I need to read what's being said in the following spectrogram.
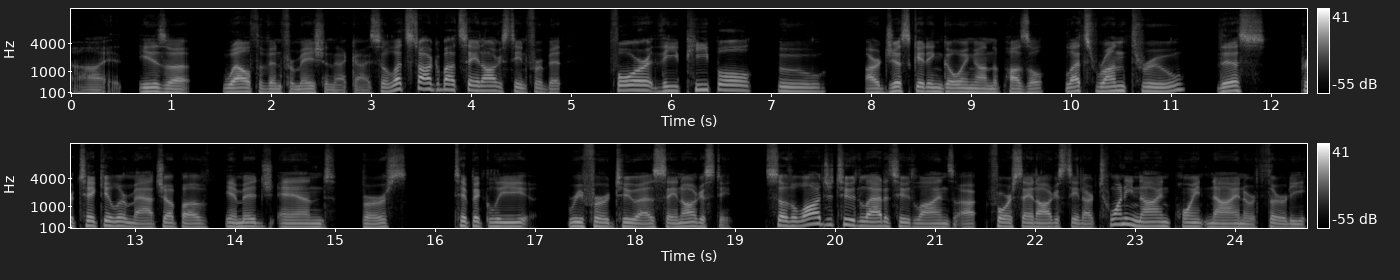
uh, he is a wealth of information. That guy. So let's talk about St. Augustine for a bit. For the people who are just getting going on the puzzle, let's run through this particular matchup of image and verse, typically referred to as St. Augustine. So the longitude and latitude lines are, for St. Augustine are 29.9 or 30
